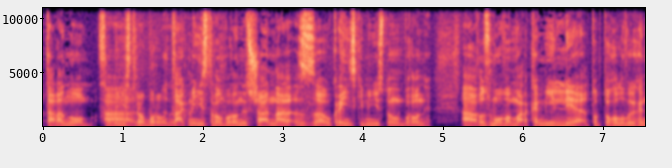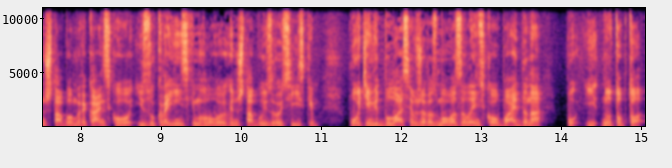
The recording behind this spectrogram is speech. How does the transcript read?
Тараном Це А, міністра оборони. Так, міністра оборони США на з українським міністром оборони. А розмова Марка Міллі, тобто голови генштабу американського, із українським головою генштабу і з російським. Потім відбулася вже розмова Зеленського Байдена. По і ну тобто,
